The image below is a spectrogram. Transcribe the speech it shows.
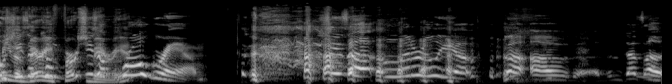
could be the very a com- first she's variant. a program. She's a literally a, a, a that's a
